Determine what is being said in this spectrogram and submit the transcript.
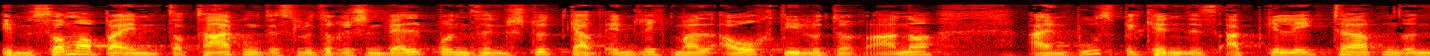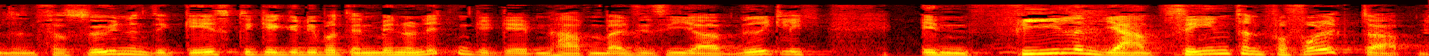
im Sommer bei der Tagung des Lutherischen Weltbunds in Stuttgart endlich mal auch die Lutheraner ein Bußbekenntnis abgelegt haben und eine versöhnende Geste gegenüber den Mennoniten gegeben haben, weil sie sie ja wirklich in vielen Jahrzehnten verfolgt haben.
